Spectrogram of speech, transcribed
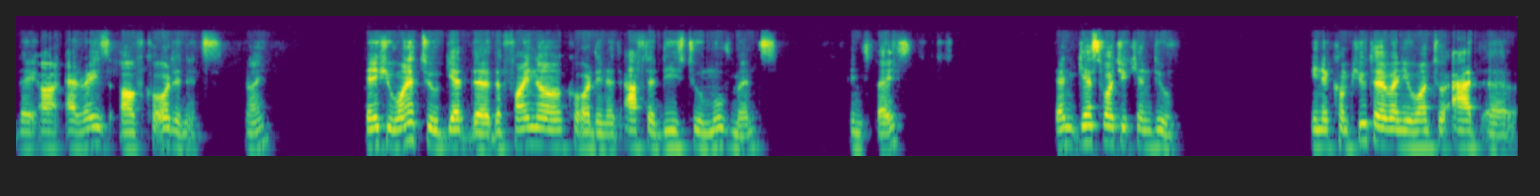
They are arrays of coordinates, right? Then if you wanted to get the, the final coordinate after these two movements in space, then guess what you can do? In a computer, when you want to add uh,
